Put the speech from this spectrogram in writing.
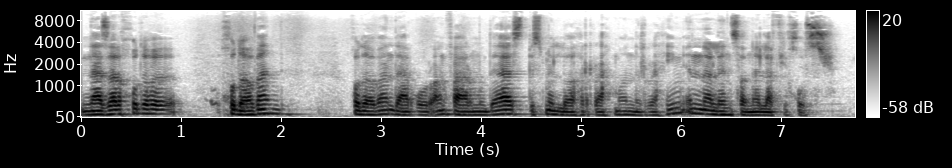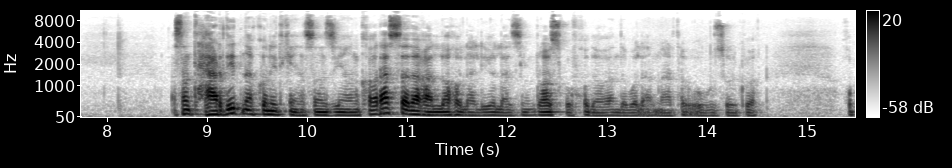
نظر خدا خداوند. خداوند در قرآن فرموده است بسم الله الرحمن الرحیم ان الانسان لفی خسر. اصلا تردید نکنید که انسان زیانکار است. صدق الله العلی العظیم. راست گفت خداوند بلند مرتبه و بزرگوار. خب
